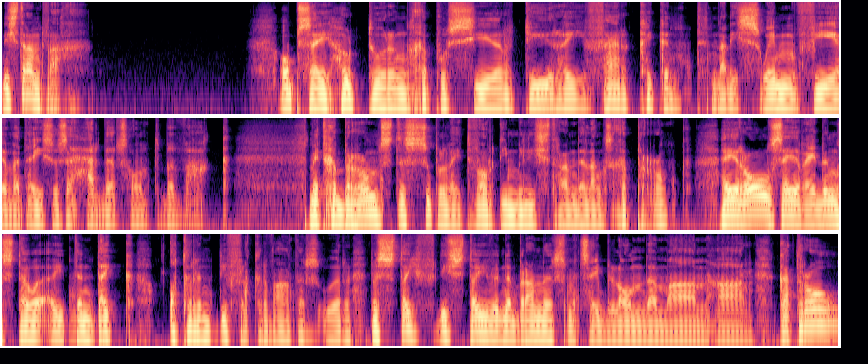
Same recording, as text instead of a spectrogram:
Die strandwag op sy houttoring geposeer tuur hy verkykend na die swemvee wat hy soos 'n herdershond bewaak. Met gebronste soepelheid word die mieliestrande langs gepronk. Hy rol sy reddingstoue uit en duik otterend die flikkerwaters oor, bestuif die stuwende branders met sy blonde maanhaar. Katrol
